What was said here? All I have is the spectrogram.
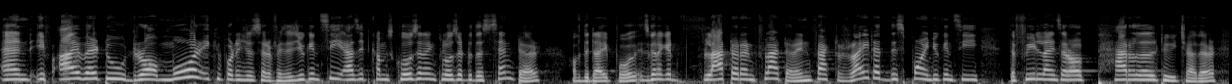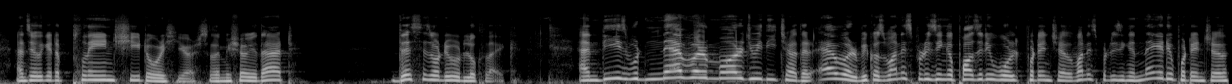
And if I were to draw more equipotential surfaces, you can see as it comes closer and closer to the center of the dipole, it's gonna get flatter and flatter. In fact, right at this point, you can see the field lines are all parallel to each other. And so you'll get a plane sheet over here. So let me show you that. This is what it would look like and these would never merge with each other ever because one is producing a positive volt potential, one is producing a negative potential.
